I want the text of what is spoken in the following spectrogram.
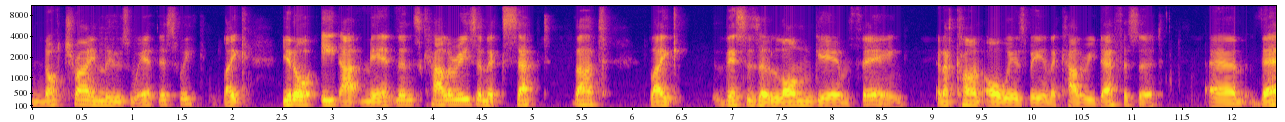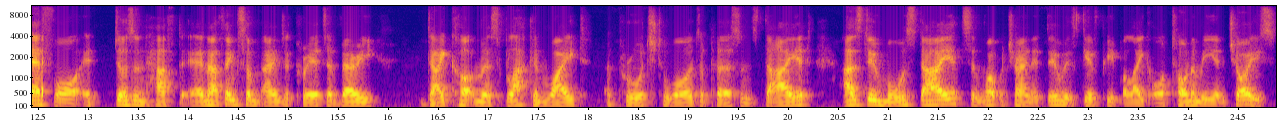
not try and lose weight this week like you know eat at maintenance calories and accept that like this is a long game thing and i can't always be in a calorie deficit um therefore it doesn't have to and i think sometimes it creates a very dichotomous black and white approach towards a person's diet, as do most diets. And what we're trying to do is give people like autonomy and choice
